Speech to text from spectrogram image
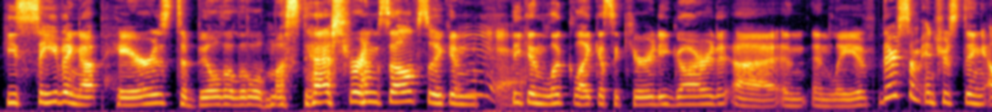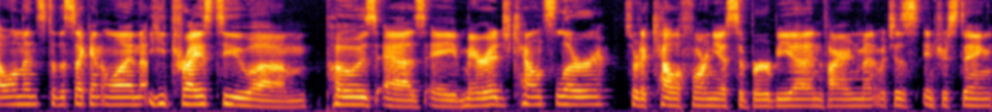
he's saving up hairs to build a little mustache for himself so he can yeah. he can look like a security guard uh, and and leave. There's some interesting elements to the second one. He tries to um, pose as a marriage counselor sort of California suburbia environment, which is interesting.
